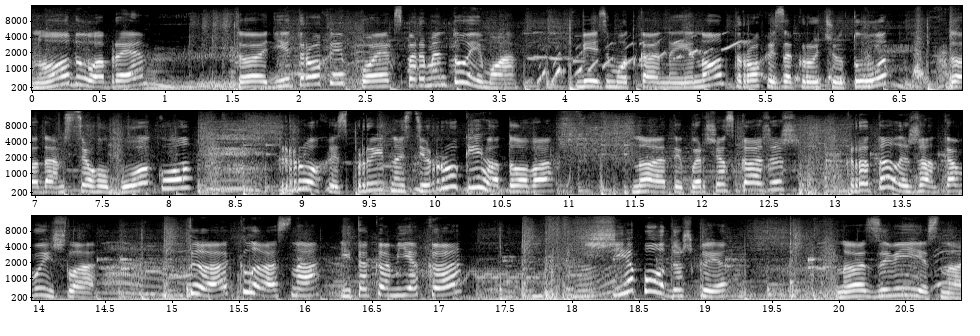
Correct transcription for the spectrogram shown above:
Ну, добре. Тоді трохи поекспериментуємо. Візьму тканину, трохи закручу тут, додам з цього боку, трохи спритності рук і готово. Ну, а тепер що скажеш? Крута лежанка вийшла. Так, класна. І така м'яка. Ще подушки. Ну, звісно,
